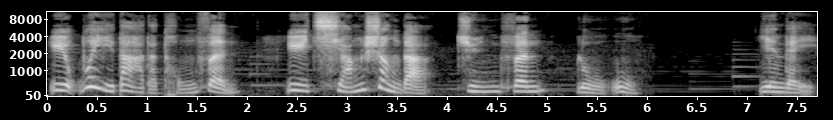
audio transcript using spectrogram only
与伟大的同分，与强盛的均分掳物，因为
